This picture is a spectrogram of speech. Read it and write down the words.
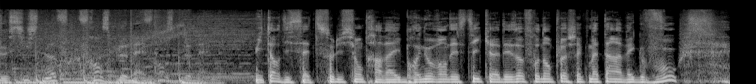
Le 6-9 France Bleu Maine. France Bleu Maine. 8h17, Solution Travail, Bruno Vandestick, des offres d'emploi chaque matin avec vous.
